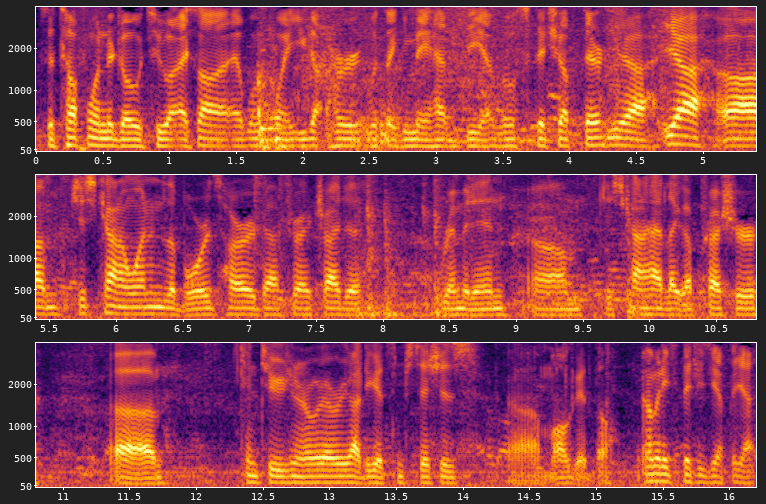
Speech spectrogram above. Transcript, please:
is a tough one to go to. I saw at one point you got hurt. Looked like you may have the uh, little stitch up there. Yeah, yeah. Um, just kind of went into the boards hard after I tried to rim it in. Um, just kind of had like a pressure um contusion or whatever. Got to get some stitches. Um, all good though. How many stitches do you have to get?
